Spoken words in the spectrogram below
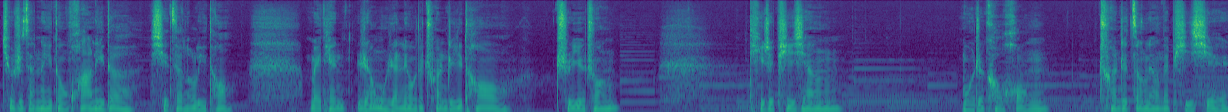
就是在那栋华丽的写字楼里头，每天人五人六的穿着一套职业装，提着皮箱，抹着口红，穿着锃亮的皮鞋，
